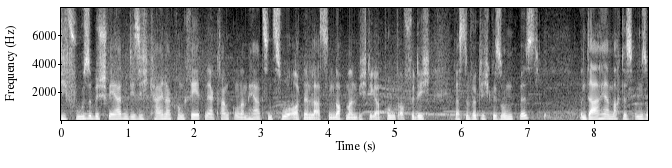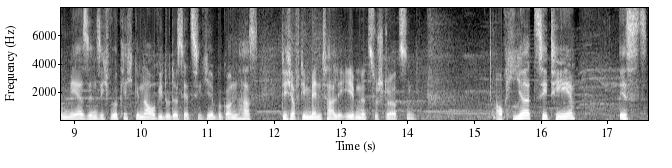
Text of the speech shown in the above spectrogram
diffuse Beschwerden, die sich keiner konkreten Erkrankung am Herzen zuordnen lassen. Nochmal ein wichtiger Punkt auch für dich, dass du wirklich gesund bist. Und daher macht es umso mehr Sinn, sich wirklich genau wie du das jetzt hier begonnen hast, dich auf die mentale Ebene zu stürzen. Auch hier CT ist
